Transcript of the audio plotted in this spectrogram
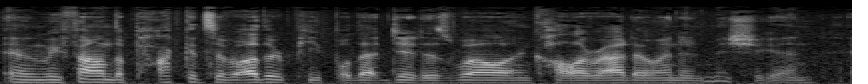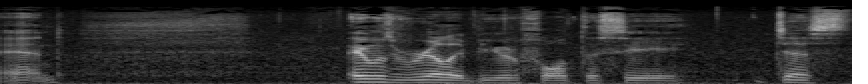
and we found the pockets of other people that did as well in Colorado and in Michigan. And it was really beautiful to see just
